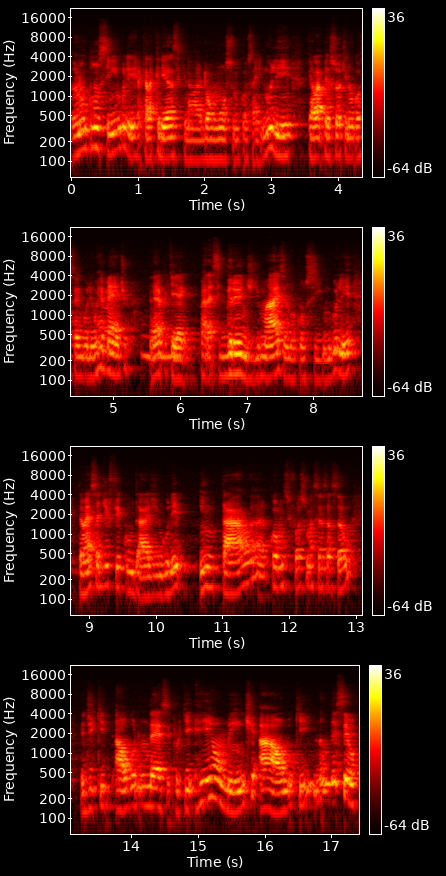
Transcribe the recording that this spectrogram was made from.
eu não consigo engolir. Aquela criança que na hora do almoço não consegue engolir, aquela pessoa que não consegue engolir um remédio, né? Porque é- parece grande demais, eu não consigo engolir. Então essa dificuldade de engolir entala como se fosse uma sensação de que algo não desce, porque realmente há algo que não desceu.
